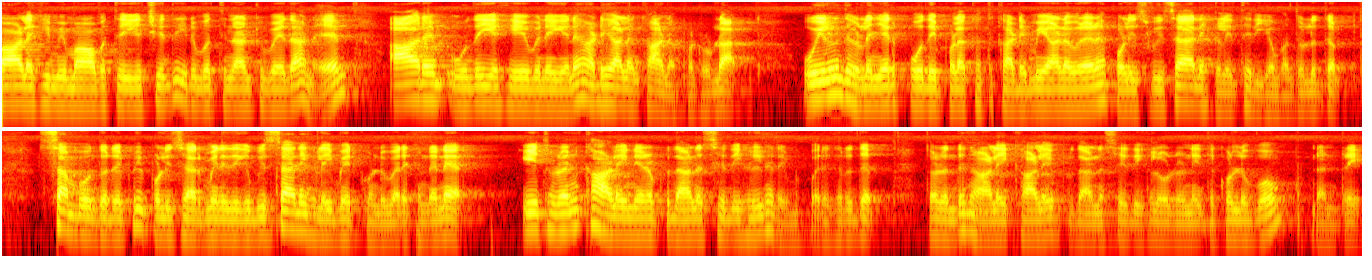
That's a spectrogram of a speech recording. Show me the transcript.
பாலகிமி மாவட்டத்தைச் சேர்ந்த இருபத்தி நான்கு வயதான ஆர் எம் உதயஹேவனை என அடையாளம் காணப்பட்டுள்ளார். உயர்ந்த இளைஞர் போதை பழக்கத்துக்கு அடிமையானவர் என போலீஸ் விசாரணைகளை தெரிய வந்துள்ளது. சம்பவம் தொடர்பில் போலீசார் மேலதிக விசாரணைகளை மேற்கொண்டு வருகின்றனர். இத்துடன் காலை நேர பிரதான செய்திகள் நிறைவு பெறுகிறது. தொடர்ந்து நாளை காலை பிரதான செய்திகளோடு இணைந்து கொள்ளுவோம் நன்றி.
